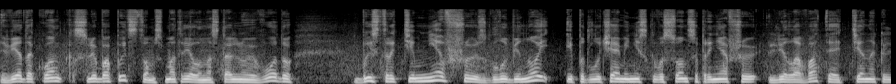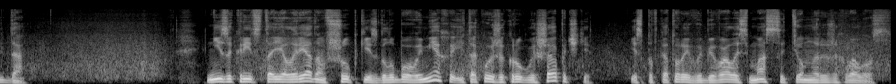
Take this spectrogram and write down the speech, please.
Веда Конг с любопытством смотрела на стальную воду, быстро темневшую с глубиной и под лучами низкого солнца принявшую лиловатый оттенок льда. Низа Крит стояла рядом в шубке из голубого меха и такой же круглой шапочке, из-под которой выбивалась масса темно-рыжих волос.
